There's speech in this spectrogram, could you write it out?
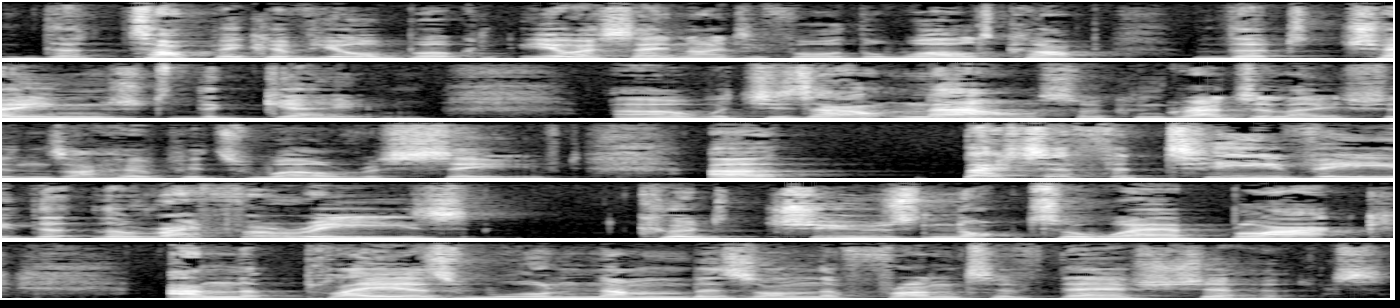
the topic of your book, USA 94, the World Cup that changed the game, uh, which is out now. So, congratulations. I hope it's well received. Uh, better for TV that the referees could choose not to wear black and that players wore numbers on the front of their shirts.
